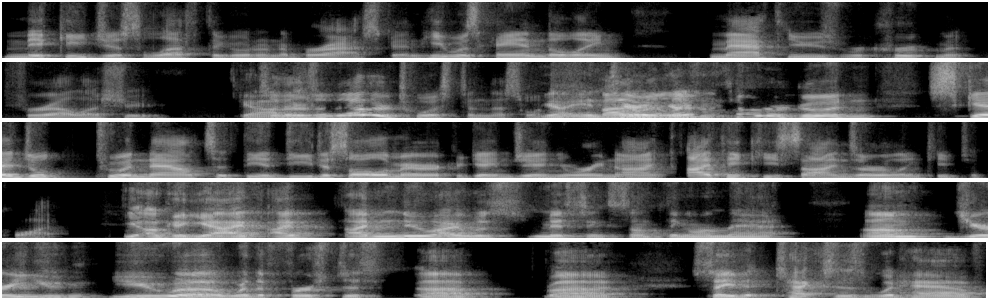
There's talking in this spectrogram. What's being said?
Mickey just left to go to Nebraska, and he was handling Mathews' recruitment for LSU. Got so it. there's another twist in this one. Yeah, and By Terry, the way, Larry Turner Gooden scheduled to announce at the Adidas All America game January 9th. I think he signs early and keeps it quiet. Yeah. Okay. Yeah. I I, I knew I was missing something on that. Um, Gerry, you you uh, were the first to uh, uh, say that Texas would have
